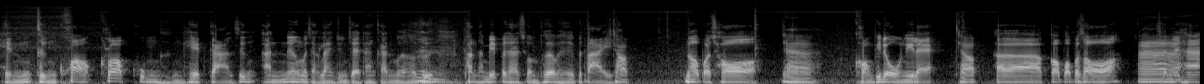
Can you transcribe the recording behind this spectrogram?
เห็นถึงครอบครอบคลุมถึงเหตุการณ์ ซึ่งอันเนื่องมาจากแรงจูงใจทางการเมืองก็คืออมพันธมิตรประชาชนเพื่อประชาธิปไตยครับนปชอ่า ของพี่โดงนี่แหละครับ เอ่อกปปสอ่า ใช่ไหมฮะ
